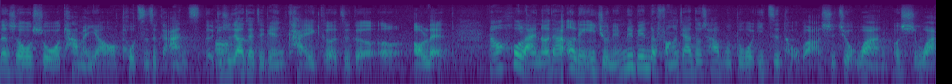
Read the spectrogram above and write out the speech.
那时候说他们要投资这个案子的，就是要在这边开一个这个呃 Outlet。然后后来呢，大概二零一九年那边的房价都差不多一字头吧，十九万、二十万。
